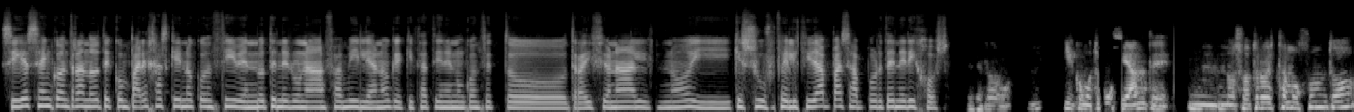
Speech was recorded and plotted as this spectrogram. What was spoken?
Sigues encontrándote con parejas que no conciben no tener una familia, ¿no? Que quizá tienen un concepto tradicional, ¿no? Y que su felicidad pasa por tener hijos. Desde luego. Y como tú decías antes, nosotros estamos juntos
